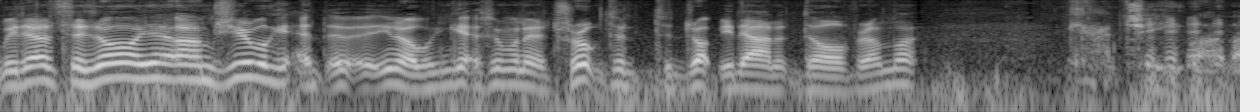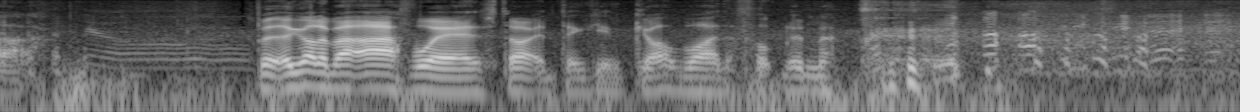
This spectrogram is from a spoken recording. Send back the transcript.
Aye. My dad says, "Oh yeah, I'm sure we'll get, a, uh, you know, we can get someone in a truck to, to drop you down at Dover." I'm like, can't cheat like that. No. But I got about halfway and started thinking, God, why the fuck didn't I?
